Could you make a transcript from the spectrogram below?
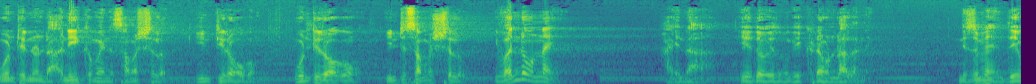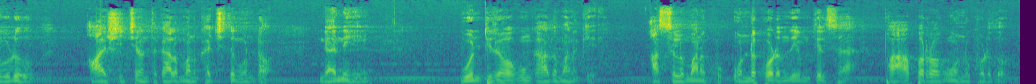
ఒంటి నుండా అనేకమైన సమస్యలు ఇంటి రోగం ఒంటి రోగం ఇంటి సమస్యలు ఇవన్నీ ఉన్నాయి. అయినా ఏదో విధంగా ఇక్కడే ఉండాలని. నిజమే దేవుడు ఆయుష్ ఇచ్చినంతకాలం మనం ఖచ్చితంగా ఉంటాం. కానీ ఒంటి రోగం కాదు మనకి. అసలు మనకు ఉండకూడదు ఏమి తెలుసా? పాప రోగం ఉండకూడదు.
